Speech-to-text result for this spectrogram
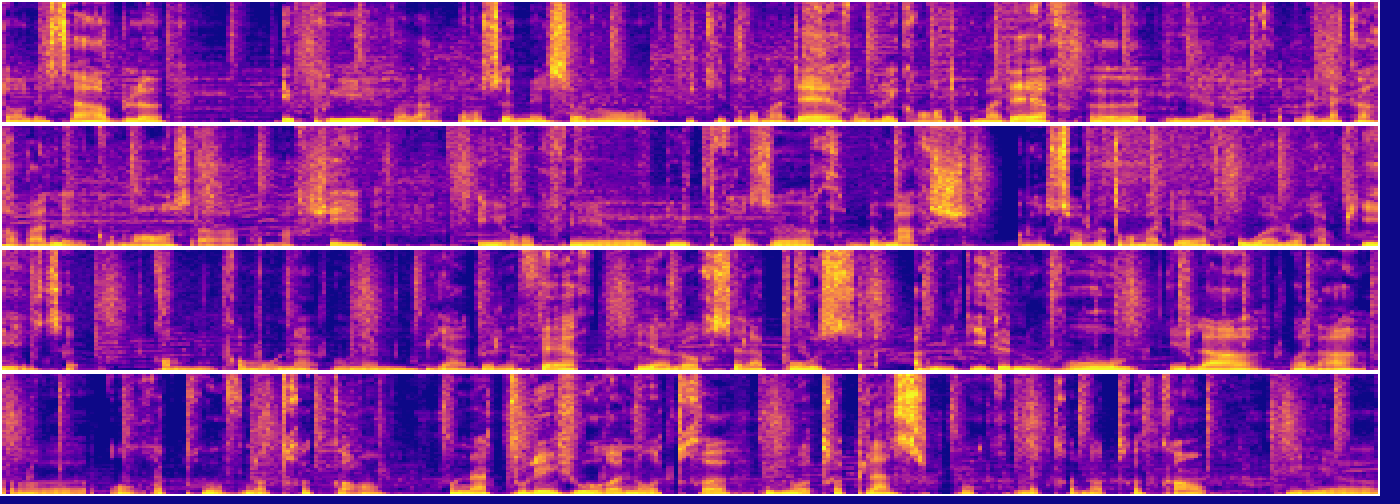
dans le sable. Et puis voilà, on se met sur nos petits dromadaires ou les grands dromadaires. et alors la caravane, elle commence à marcher. Et on fait euh, deux, trois heures de marche euh, sur le dromadaire ou alors à pied, comme, on, aime bien de le faire. Et alors c'est la pause à midi de nouveau. Et là, voilà, euh, on retrouve notre camp. On a tous les jours autre, une autre place pour mettre notre camp. Et euh,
